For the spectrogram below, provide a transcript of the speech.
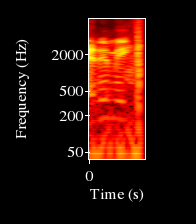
Enemy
